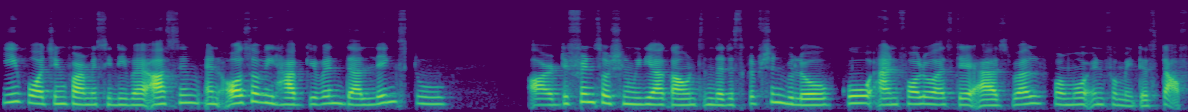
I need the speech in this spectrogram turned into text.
Keep watching Pharmacy D by Asim and also we have given the links to our different social media accounts in the description below. Go and follow us there as well for more informative stuff.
